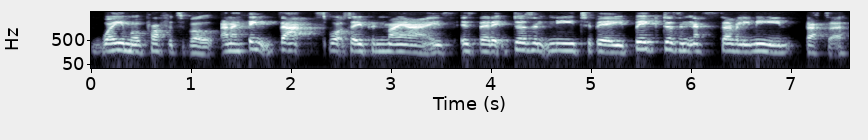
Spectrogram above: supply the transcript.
way more profitable. And I think that's what's opened my eyes is that it doesn't need to be big, doesn't necessarily mean better.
